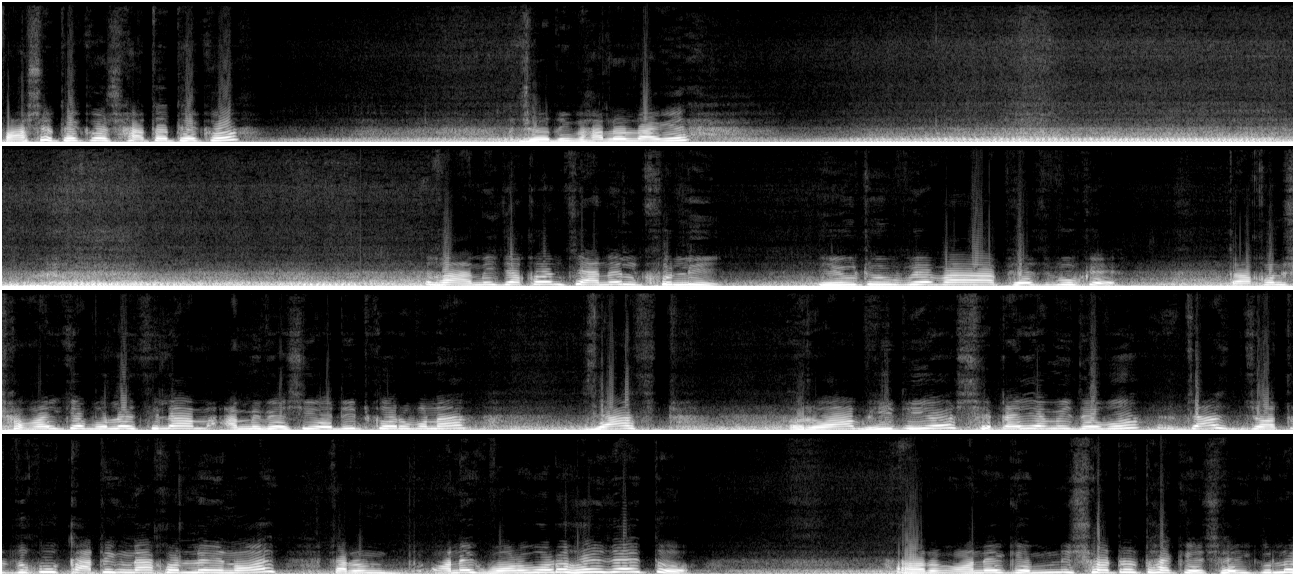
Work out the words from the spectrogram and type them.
পাশে থেকো, সাথে থেকো। যদি ভালো লাগে। আমি যখন চ্যানেল খুলি ইউটিউবে বা ফেসবুকে তখন সবাইকে বলেছিলাম, আমি বেশি এডিট করব না জাস্ট র ভিডিও সেটাই আমি দেবো। জাস্ট যতটুকু কাটিং না করলে নয়, কারণ অনেক বড় বড় হয়ে যায় তো। আর অনেক এমনি শটও থাকে, সেইগুলো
